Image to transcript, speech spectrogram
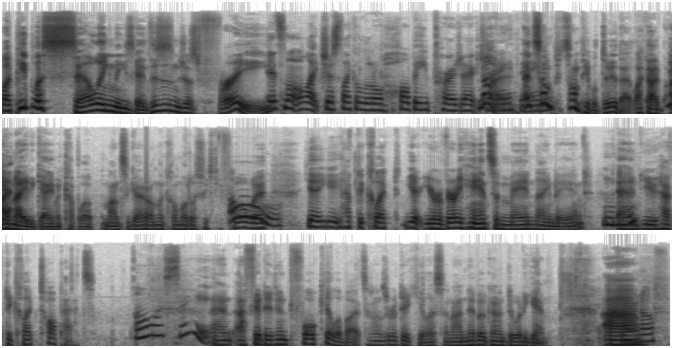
Like, people are selling these games. This isn't just free. It's not like just like a little hobby project or No, anything. and some some people do that. Like I, I made a game a couple of months ago on the Commodore 64 where Oh. yeah, you have to collect. You're, you're a very handsome man named Ant, Mhm. and you have to collect top hats. Oh, I see. And I fit it into four kilobytes, and it was ridiculous. And I'm never going to do it again. Fair Uh, enough.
